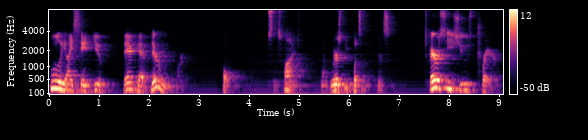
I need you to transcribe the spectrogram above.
Truly I say to you, they have their reward. Oh, six five. Now, Wiersbe puts it like this. Pharisees used prayer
